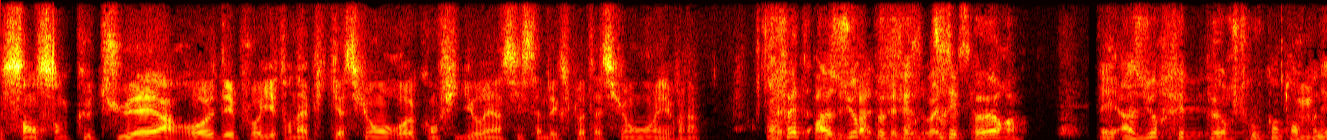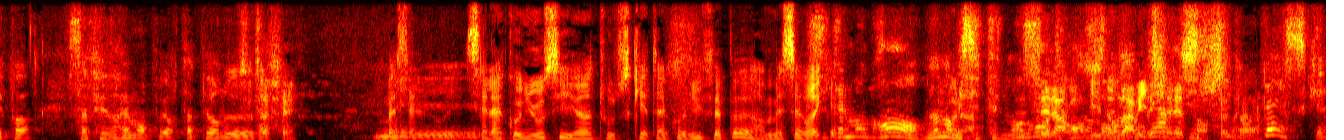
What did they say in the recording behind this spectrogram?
sans, sans que tu aies à redéployer ton application, reconfigurer un système d'exploitation et voilà. En fait, Azure peut faire très peur. Et Azure fait peur, je trouve. Quand on ne mm. connaît pas, ça fait vraiment peur. T'as peur de. Tout à fait. Bah, c'est l'inconnu aussi, hein. tout ce qui est inconnu fait peur. Mais c'est vrai. C'est tellement grand. Non, non, mais c'est tellement grand. C'est la rencontre de la richesse. C'est gigantesque.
